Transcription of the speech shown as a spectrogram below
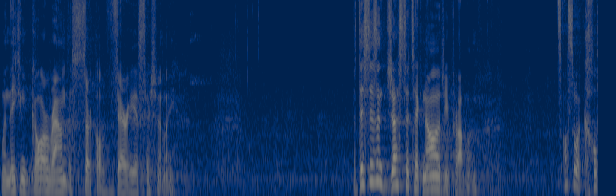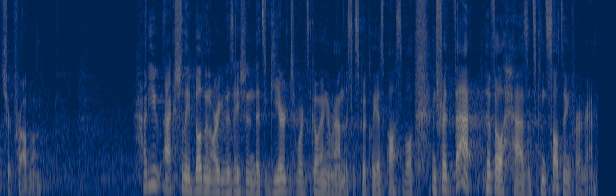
when they can go around the circle very efficiently. But this isn't just a technology problem, it's also a culture problem. How do you actually build an organization that's geared towards going around this as quickly as possible? And for that, Pivotal has its consulting program,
